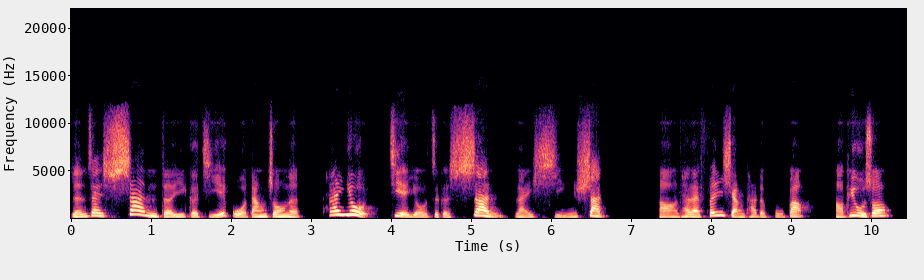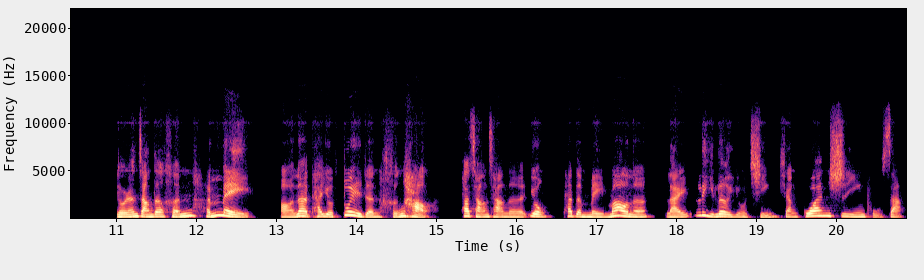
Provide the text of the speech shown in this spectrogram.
人在善的一个结果当中呢，他又借由这个善来行善啊，他来分享他的福报啊。譬如说，有人长得很很美啊，那他又对人很好，他常常呢用他的美貌呢来利乐有情，像观世音菩萨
